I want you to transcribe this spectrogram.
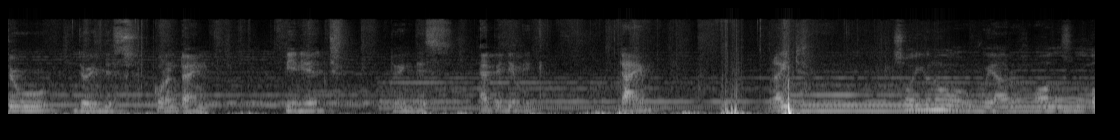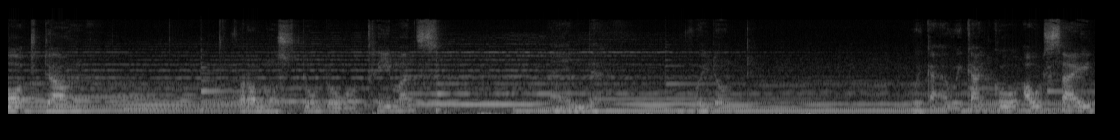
do during this quarantine period during this epidemic time right? So you know we are all locked down for almost 2 to 3 months. And we don't we can't we can't go outside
